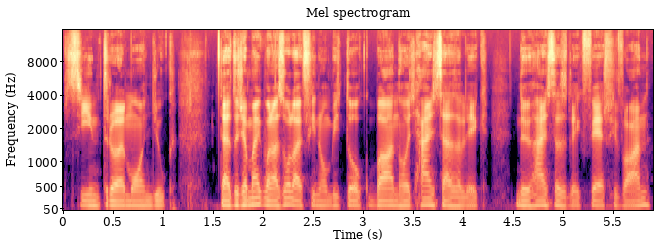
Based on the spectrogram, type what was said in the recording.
szintről mondjuk. Tehát, hogyha megvan az olajfinomítókban, hogy hány százalék nő, hány százalék férfi van,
